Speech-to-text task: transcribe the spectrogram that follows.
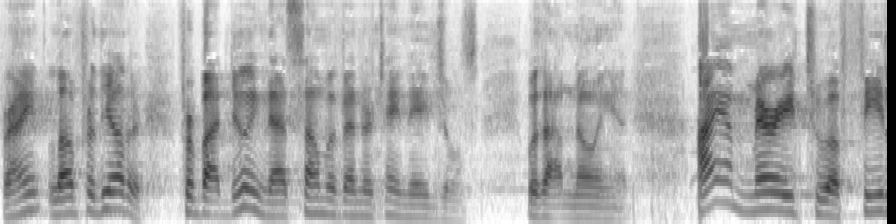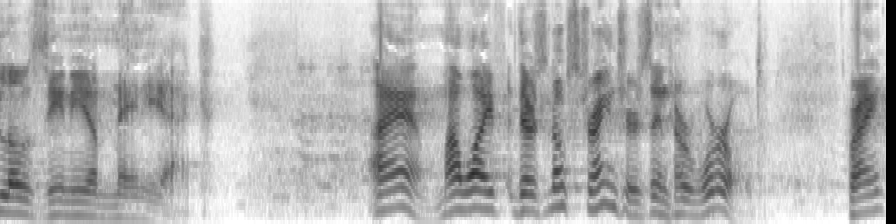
Right? Love for the other. For by doing that, some have entertained angels without knowing it. I am married to a philoxenia maniac. I am. My wife, there's no strangers in her world, right?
